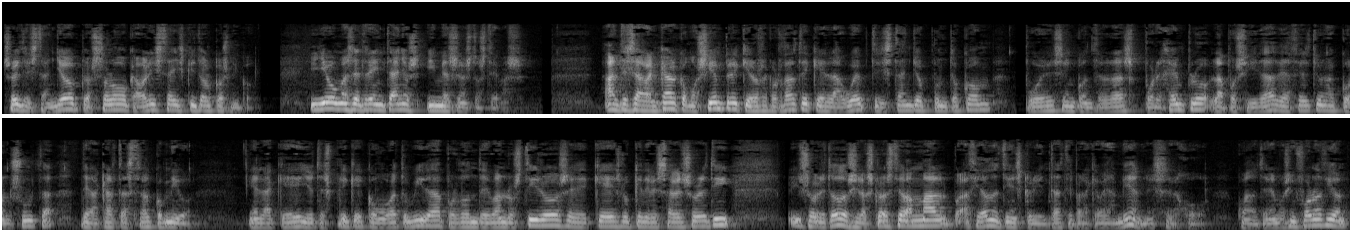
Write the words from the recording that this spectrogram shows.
Soy Tristan Job, astrólogo, cabalista y escritor cósmico, y llevo más de 30 años inmerso en estos temas. Antes de arrancar, como siempre, quiero recordarte que en la web tristanjob.com pues encontrarás, por ejemplo, la posibilidad de hacerte una consulta de la carta astral conmigo, en la que yo te explique cómo va tu vida, por dónde van los tiros, eh, qué es lo que debes saber sobre ti y sobre todo, si las cosas te van mal, hacia dónde tienes que orientarte para que vayan bien. Ese es el juego. Cuando tenemos información,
